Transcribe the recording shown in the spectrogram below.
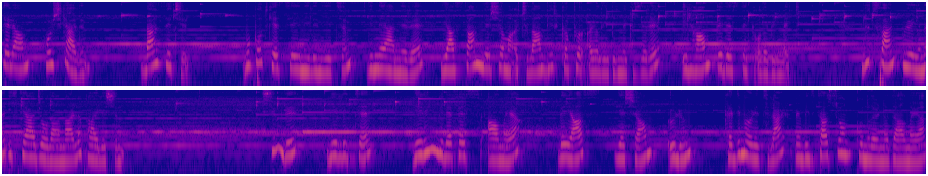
Selam, hoş geldin. Ben Seçil. Bu podcast yayını ile niyetim dinleyenlere yastan yaşama açılan bir kapı aralayabilmek üzere ilham ve destek olabilmek. Lütfen bu yayını ihtiyacı olanlarla paylaşın. Şimdi birlikte derin bir nefes almaya ve yaz, yaşam, ölüm, kadim öğretiler ve meditasyon konularına dalmaya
